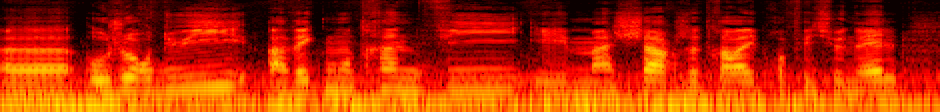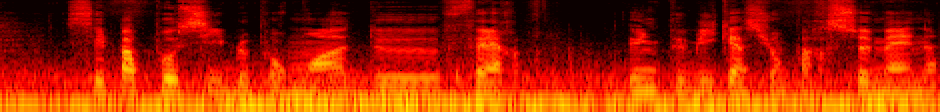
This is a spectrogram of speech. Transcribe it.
Euh, Aujourd'hui, avec mon train de vie et ma charge de travail professionnel, c'est pas possible pour moi de faire une publication par semaine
